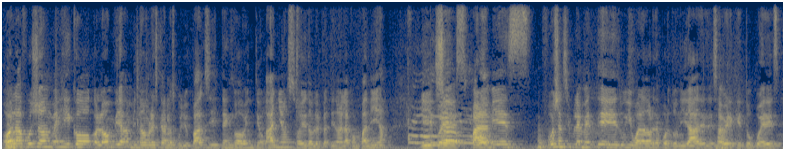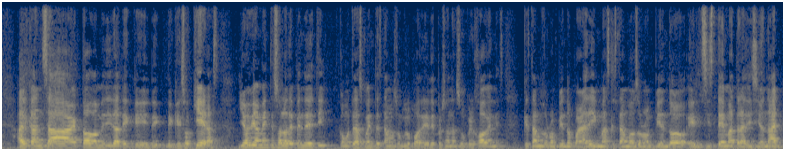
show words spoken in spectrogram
Hola Fusion México, Colombia, mi nombre es Carlos Puyupaxi, tengo 21 años, soy doble platino de la compañía y pues para mí es Fusion simplemente es un igualador de oportunidades, de saber que tú puedes alcanzar todo a medida de que, de, que eso quieras. Y obviamente solo depende de ti. Como te das cuenta, estamos un grupo de, de personas súper jóvenes que estamos rompiendo paradigmas, que estamos rompiendo el sistema tradicional.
